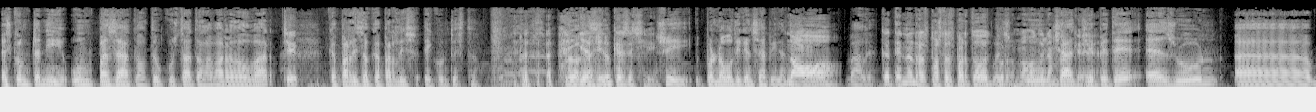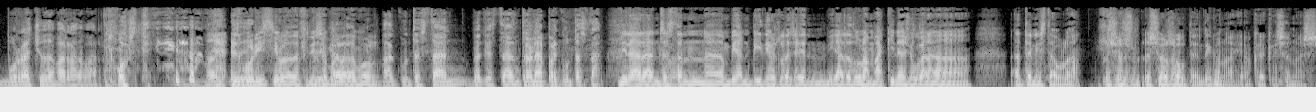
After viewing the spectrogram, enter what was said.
És com tenir un pesat al teu costat a la barra del bar, Sí. que parlis el que parlis, ell contesta. Hi ha gent que és així. Sí, però no vol dir que en sàpiguen. No, Vale. que tenen respostes per tot, Pues però no un tenen xat per què. GPT és un uh, borratxo de barra de bar. Hòstia, és boníssima la definició, m'agrada molt. Va contestant, perquè està entrenat per contestar. Mira, ara ens estan eh, enviant vídeos la gent, i ara d'una màquina jugant a, a tenis taula. Això és, això és autèntic o no? Jo crec que això no és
